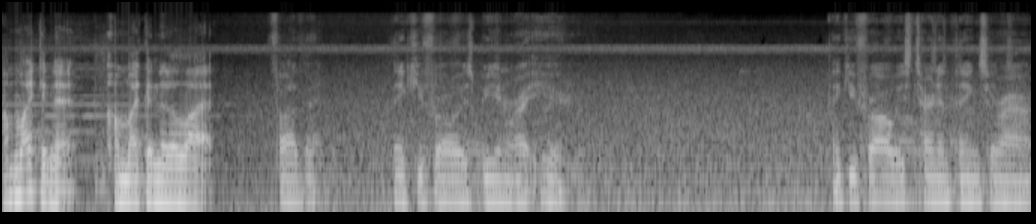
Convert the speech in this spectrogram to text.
I'm liking that. I'm liking it a lot. Father, thank you for always being right here. Thank you for always turning things around.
